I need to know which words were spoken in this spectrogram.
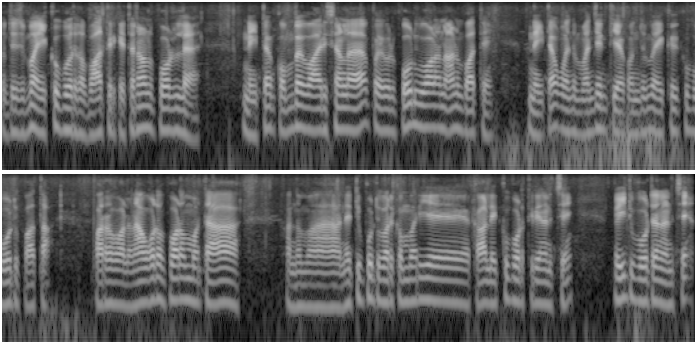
கொஞ்சம் கொஞ்சமாக எக்கு போகிறத பார்த்துருக்கேன். எத்தனை நாள் போடல. இன்னைக்கு தான் கொம்பை வாரிசால இப்போ இவ்வளோ போடுவாள நானும் பார்த்தேன். இன்றைக்கி தான் கொஞ்சம் மஞ்சள் டீயா கொஞ்சமாக எக்கு எக்கு போட்டு பார்த்தா. பரவாயில்ல நான் கூட போட மாட்டா. அந்த ம நெத்தி போட்டு வறுக்க மாதிரியே கால் எக்கு போட தெரியாது நினச்சேன். வெயிட் போட்டேன்னு நினச்சேன்.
